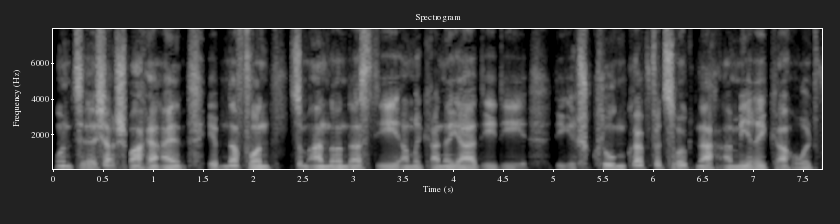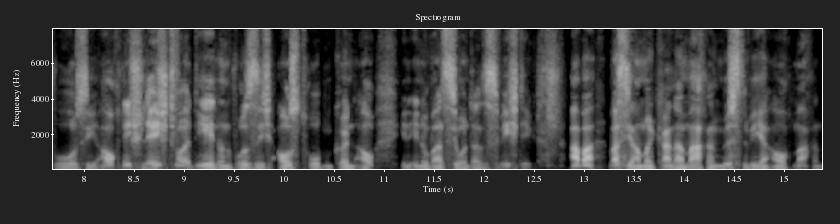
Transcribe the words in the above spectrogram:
Und äh, ich sprach ja ein, eben davon, zum anderen, dass die Amerikaner ja die, die, die klugen Köpfe zurück nach Amerika holt, wo sie auch nicht schlecht verdienen und wo sie sich austoben können, auch in Innovation. Das ist wichtig. Aber was die Amerikaner machen, müssen wir ja auch machen.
